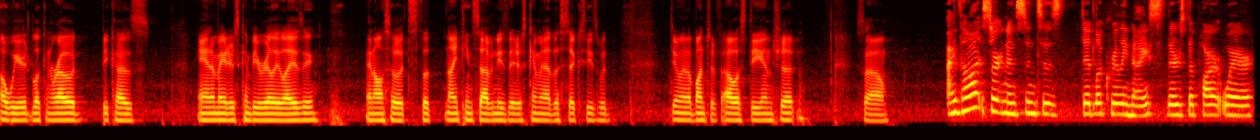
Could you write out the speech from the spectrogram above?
a weird looking road because animators can be really lazy. And also it's the 1970s they just came out of the 60s with doing a bunch of lsd and shit. So I thought certain instances did look really nice. There's the part where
